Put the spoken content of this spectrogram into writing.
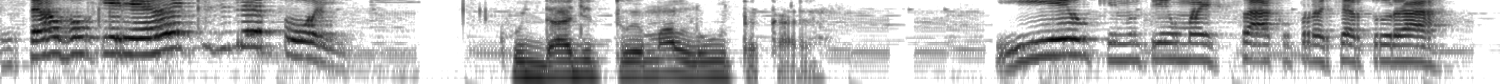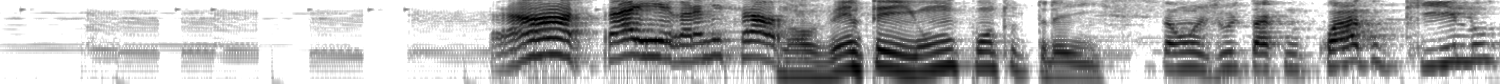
Então eu vou querer antes e depois. Cuidar de tu é uma luta, cara. E eu que não tenho mais saco pra te aturar. Pronto, tá aí, agora me solta. 91.3. Então o Júlio tá com 4 kg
